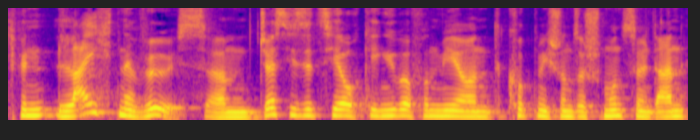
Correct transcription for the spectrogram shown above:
Ich bin leicht nervös. Ähm, Jesse sitzt hier auch gegenüber von mir und guckt mich schon so schmunzelnd an.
